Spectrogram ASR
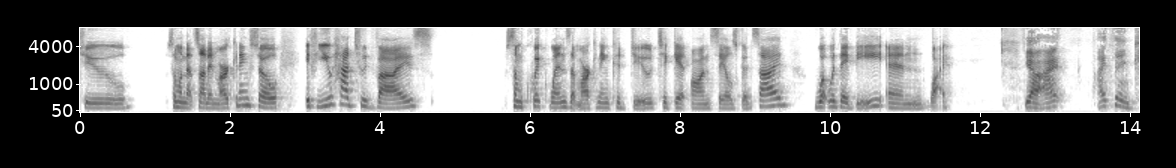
to someone that's not in marketing. So if you had to advise some quick wins that marketing could do to get on sales good side what would they be and why? Yeah i I think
